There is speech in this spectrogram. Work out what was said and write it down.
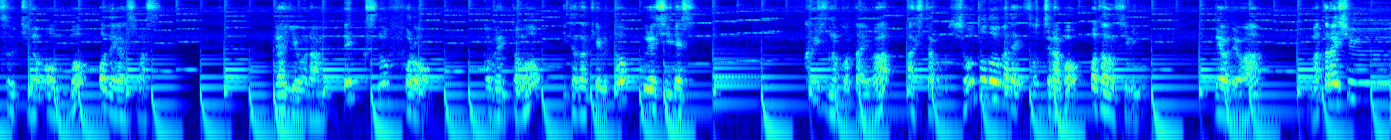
通知のオンもお願いします。概要欄 X のフォローコメントもいただけると嬉しいです。クイズの答えは明日のショート動画でそちらもお楽しみに。ではではまた来週。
